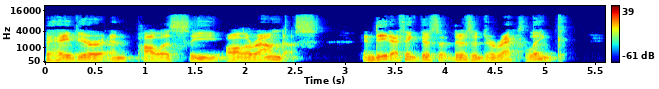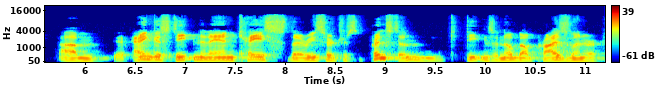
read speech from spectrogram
behavior and policy all around us. Indeed, I think there's a, there's a direct link um, Angus Deaton and Anne Case, the researchers at Princeton, Deaton's a Nobel Prize winner,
